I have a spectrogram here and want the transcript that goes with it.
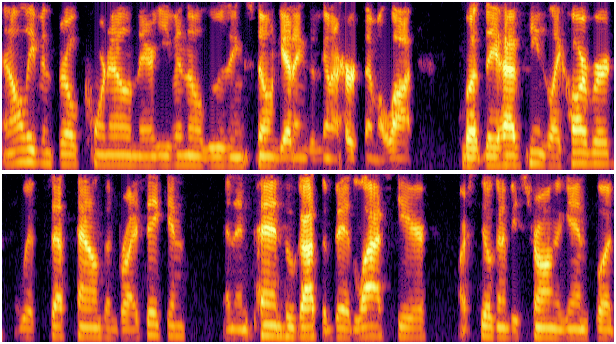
and I'll even throw Cornell in there, even though losing Stone Gettings is going to hurt them a lot. But they have teams like Harvard with Seth Towns and Bryce Aiken, and then Penn, who got the bid last year, are still going to be strong again. But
